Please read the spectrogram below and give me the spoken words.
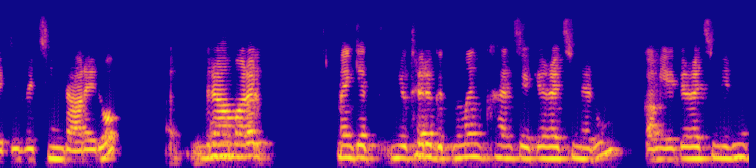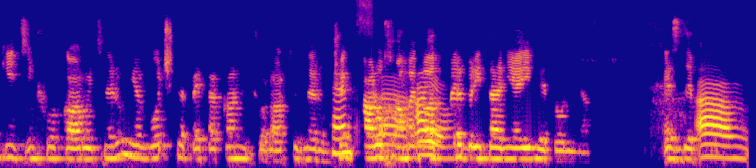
եկեղեցին դարերով։ Դրա համար էլ մենք այդ նյութերը գտնում ենք հենց եկեղեցիներում կամ եկեղեցիներին կից ինչ որ կառույցներում եւ ոչ թե պետական ինչ որ արխիվներում։ Չեն կարող համեմատել Բրիտանիայի հետ օրինակ։ Այս դեպքում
